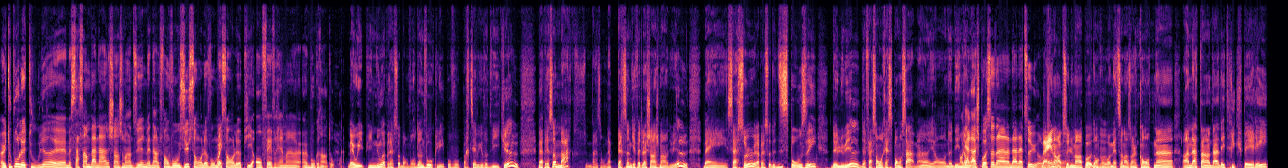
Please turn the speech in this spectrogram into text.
un tout pour le tout. Là. Euh, mais ça semble banal, changement d'huile, mais dans le fond, vos yeux sont là, vos mains sont là, puis on fait vraiment un, un beau grand tour. Ben oui, puis nous, après ça, ben, on vous redonne vos clés pour vous partir avec votre véhicule. Mais après ça, Marc, par exemple, la personne qui a fait le changement d'huile, ben s'assure après ça de disposer de l'huile de façon responsable. Hein? Et on a des On garage pas ça dans, dans la nature. là. Ben non, absolument pas. Donc, on va mettre ça dans un contenant en attendant d'être récupéré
